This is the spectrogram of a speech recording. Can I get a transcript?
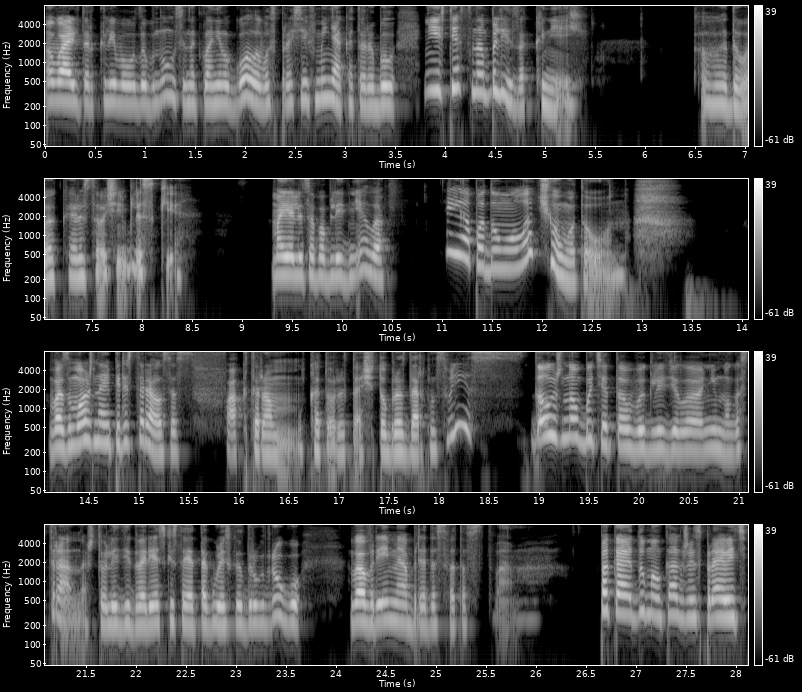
Вальтер криво улыбнулся и наклонил голову, спросив меня, который был неестественно близок к ней. «Вы двое, кажется, очень близки». Мое лицо побледнело, и я подумала, о чем это он. Возможно, я перестарался с фактором, который тащит образ Даркнесс вниз, Должно быть, это выглядело немного странно, что леди Дворецкий стоят так близко друг к другу во время обряда сватовства. Пока я думал, как же исправить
